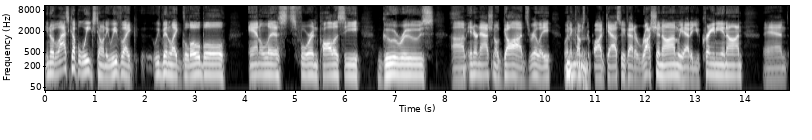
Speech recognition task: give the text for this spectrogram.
you know, the last couple weeks, Tony, we've like we've been like global analysts, foreign policy gurus, um, international gods, really, when it comes Mhm. to podcasts. We've had a Russian on, we had a Ukrainian on, and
